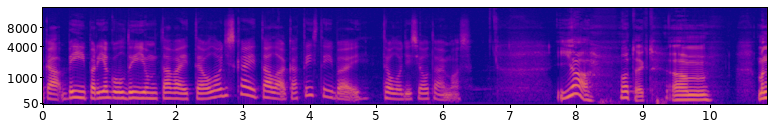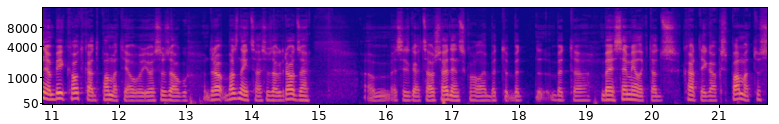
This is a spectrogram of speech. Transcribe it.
kā, bija par ieguldījumu tavai teoloģiskai tālāk attīstībai teoloģijas jautājumos? Jā, noteikti. Um, man jau bija kaut kāda pamata, jau, jo es uzaugu drau, baznīcā, es uzaugu draudzē. Um, es izgāju cauri sēdienas skolai, bet, bet, bet uh, BSM ielika tādus kārtīgākus pamatus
